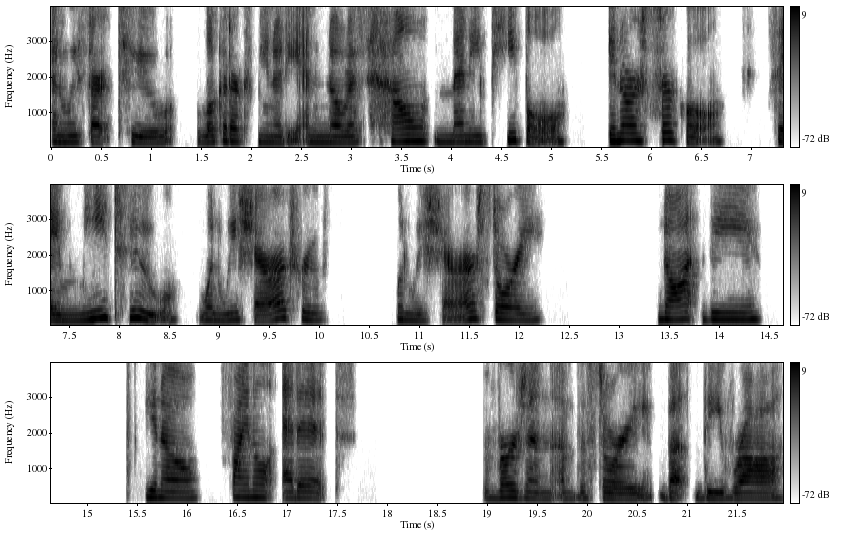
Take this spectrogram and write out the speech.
and we start to look at our community and notice how many people in our circle say, Me too, when we share our truth, when we share our story, not the, you know, final edit version of the story, but the raw,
